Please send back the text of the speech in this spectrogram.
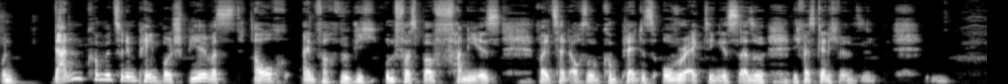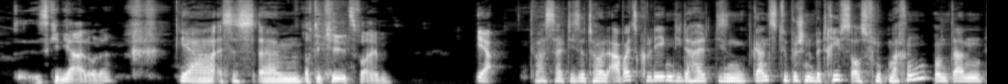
Und dann kommen wir zu dem Paintball-Spiel, was auch einfach wirklich unfassbar funny ist, weil es halt auch so komplettes Overacting ist. Also ich weiß gar nicht, ist genial, oder? Ja, es ist, ähm, Auch die Kills vor allem. ja, du hast halt diese tollen Arbeitskollegen, die da halt diesen ganz typischen Betriebsausflug machen und dann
